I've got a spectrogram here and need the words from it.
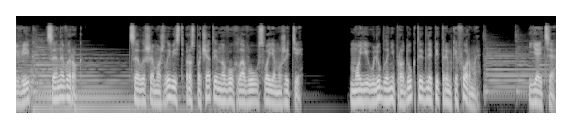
Вік це не вирок. Це лише можливість розпочати нову главу у своєму житті. Мої улюблені продукти для підтримки форми. Яйця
